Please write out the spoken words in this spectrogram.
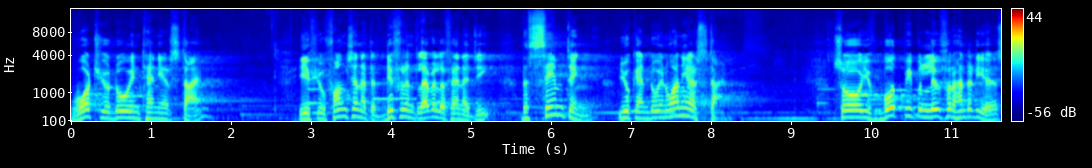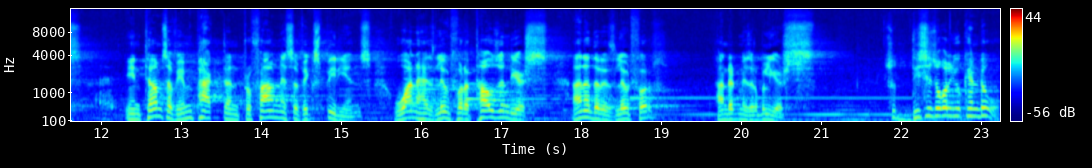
what you do in ten years' time, if you function at a different level of energy, the same thing you can do in one year's time. So if both people live for hundred years, in terms of impact and profoundness of experience, one has lived for a thousand years, another has lived for hundred miserable years. So this is all you can do.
